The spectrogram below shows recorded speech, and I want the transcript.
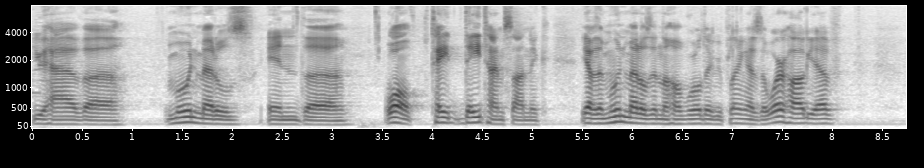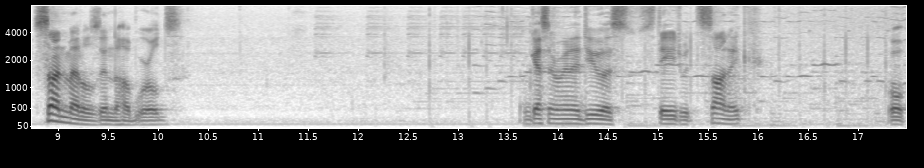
you have uh, moon medals in the well daytime Sonic. You have the moon medals in the hub world. If you're playing as the Werehog, you have sun medals in the hub worlds. I'm guessing we're gonna do a stage with Sonic. Well,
